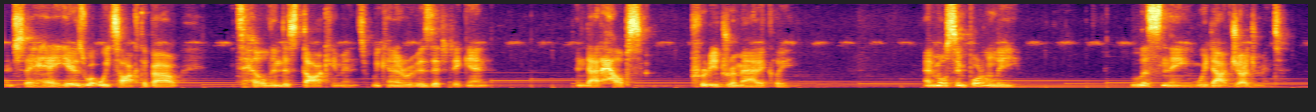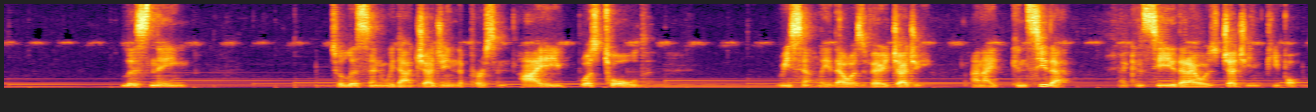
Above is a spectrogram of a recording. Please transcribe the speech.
and say, hey, here's what we talked about. It's held in this document. We can revisit it again. And that helps pretty dramatically. And most importantly, listening without judgment. Listening to listen without judging the person. I was told recently that was very judgy, and I can see that. I can see that I was judging people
